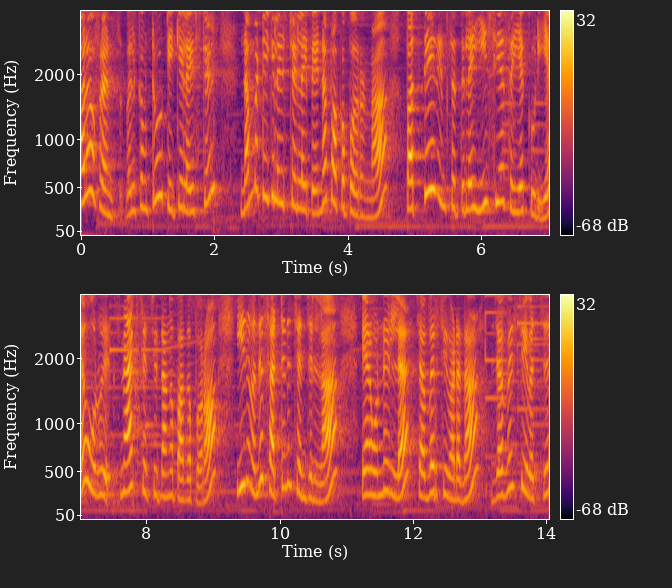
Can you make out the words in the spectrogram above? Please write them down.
Hello friends welcome to DK lifestyle நம்ம டிகே லைஃப் ஸ்டைலில் இப்போ என்ன பார்க்க போகிறோம்னா பத்தே நிமிஷத்தில் ஈஸியாக செய்யக்கூடிய ஒரு ஸ்நாக்ஸ் ரெசிபி தாங்க பார்க்க போகிறோம் இது வந்து சட்டுன்னு செஞ்சிடலாம். வேறு ஒன்றும் இல்லை ஜவ்வரிசி வடை தான். ஜவ்வரிசியை வச்சு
